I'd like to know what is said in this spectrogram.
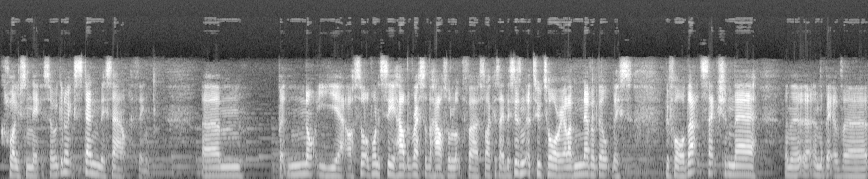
close knit. So we're going to extend this out, I think. Um, but not yet. I sort of want to see how the rest of the house will look first. Like I say, this isn't a tutorial. I've never built this before. That section there and the and the bit of uh,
